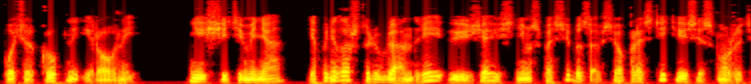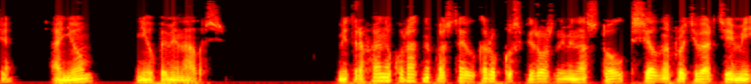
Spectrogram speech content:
Почерк крупный и ровный. «Не ищите меня. Я поняла, что люблю Андрея и уезжаю с ним. Спасибо за все. Простите, если сможете». О нем не упоминалось. Митрофан аккуратно поставил коробку с пирожными на стол, сел напротив Артемия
